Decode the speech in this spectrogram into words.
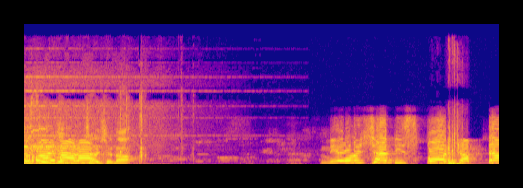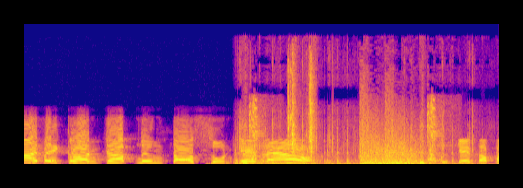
ดส่ร้าวนยหนึ่มางกครับใช่ชนะนิโอลิชันดีสปอร์ตครับได้ไปก่อนครับ1ต่อ0เกมแล้วดูเกมต่อไป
